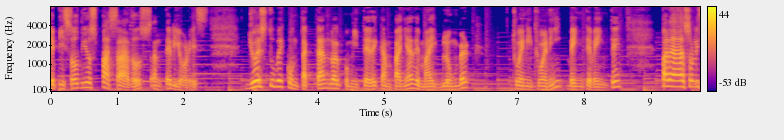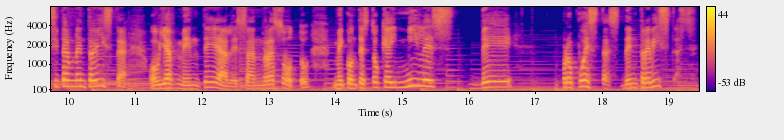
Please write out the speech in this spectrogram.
episodios pasados, anteriores, yo estuve contactando al comité de campaña de Mike Bloomberg 2020, 2020 para solicitar una entrevista. Obviamente, Alessandra Soto me contestó que hay miles de propuestas de entrevistas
